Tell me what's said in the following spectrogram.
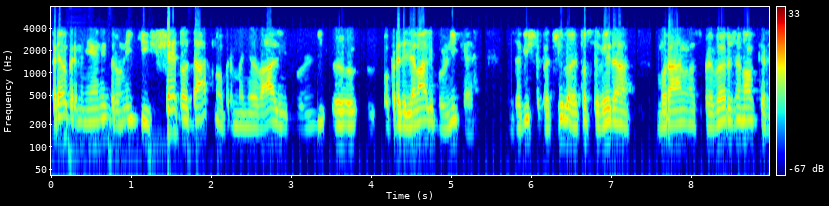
preobremenjeni zdravniki še dodatno obremenjevali, bolni, uh, opredeljevali bolnike za više plačilo, je to seveda moralno sprevrženo, ker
